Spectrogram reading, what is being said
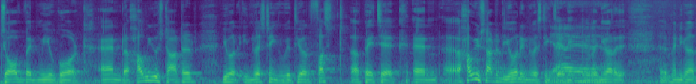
job when you got and how you started your investing with your first uh, paycheck and uh, how you started your investing Yeah, journey yeah, when you are uh, when you are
